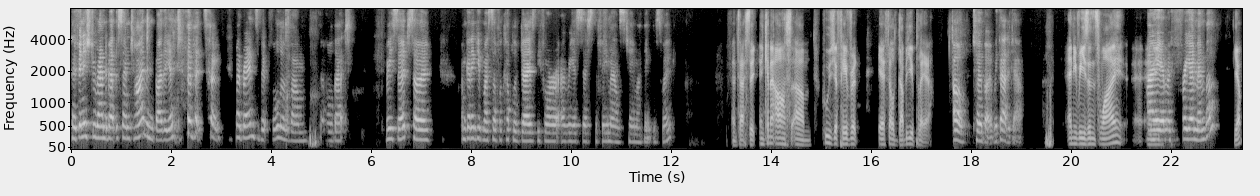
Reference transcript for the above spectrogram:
They finished around about the same time, and by the end of it, so my brain's a bit full of um of all that research. So I'm going to give myself a couple of days before I reassess the females team. I think this week. Fantastic. And can I ask, um, who's your favorite AFLW player? Oh, Turbo, without a doubt. Any reasons why? I am a Freo member. Yep.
